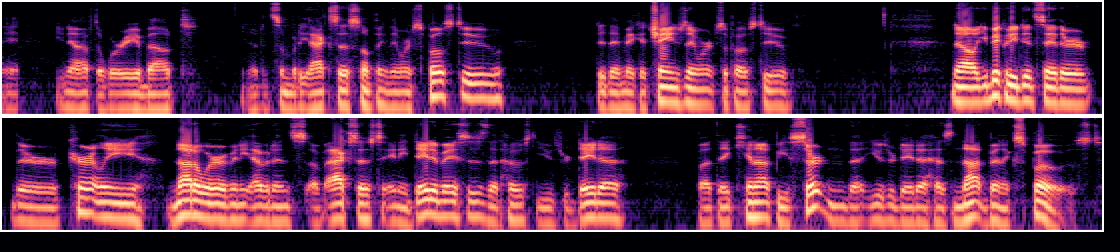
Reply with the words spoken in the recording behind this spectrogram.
And you now have to worry about you know, did somebody access something they weren't supposed to? Did they make a change they weren't supposed to? Now, Ubiquiti did say they're they're currently not aware of any evidence of access to any databases that host user data, but they cannot be certain that user data has not been exposed.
